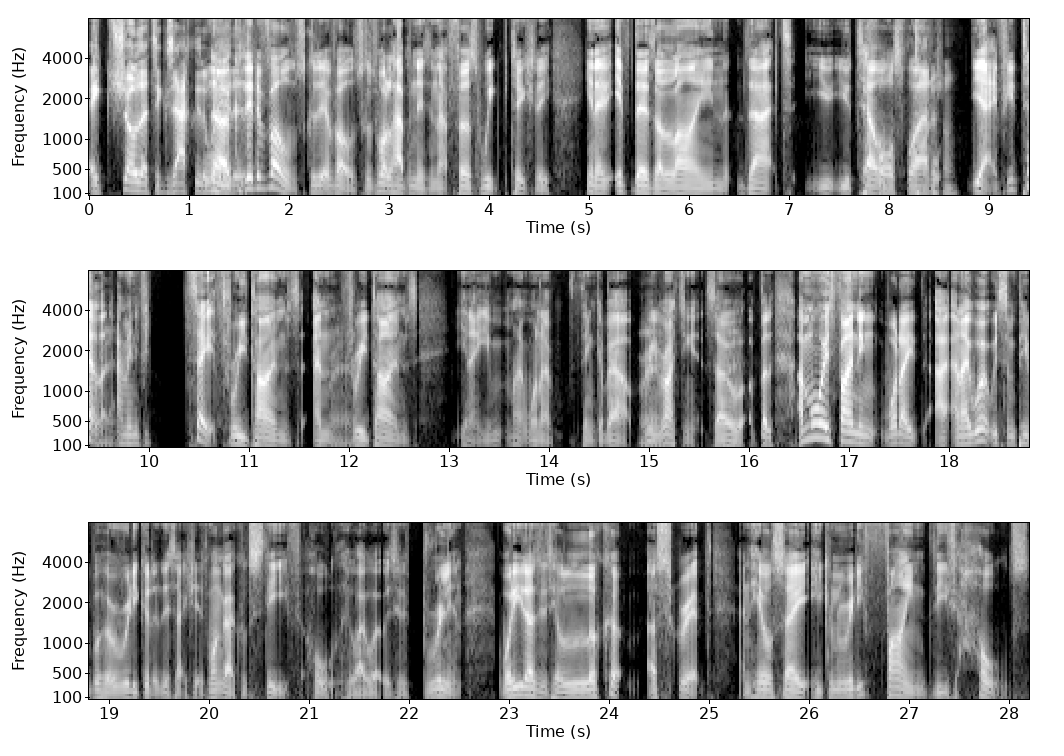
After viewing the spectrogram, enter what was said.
a show that's exactly the way No, because is. it evolves. Because it evolves. Because what'll happen is in that first week, particularly, you know, if there's a line that you you It tell falls flat or something. Yeah, if you tell Right. it, I mean, if you say it three times and Right. three times, you know, you might want to think about Right. rewriting it. So, but I'm always finding what I, I and I work with some people who are really good at this. Actually, there's one guy called Steve Hall who I work with who's brilliant. What he does is he'll look at a script and he'll say he can really find these holes.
